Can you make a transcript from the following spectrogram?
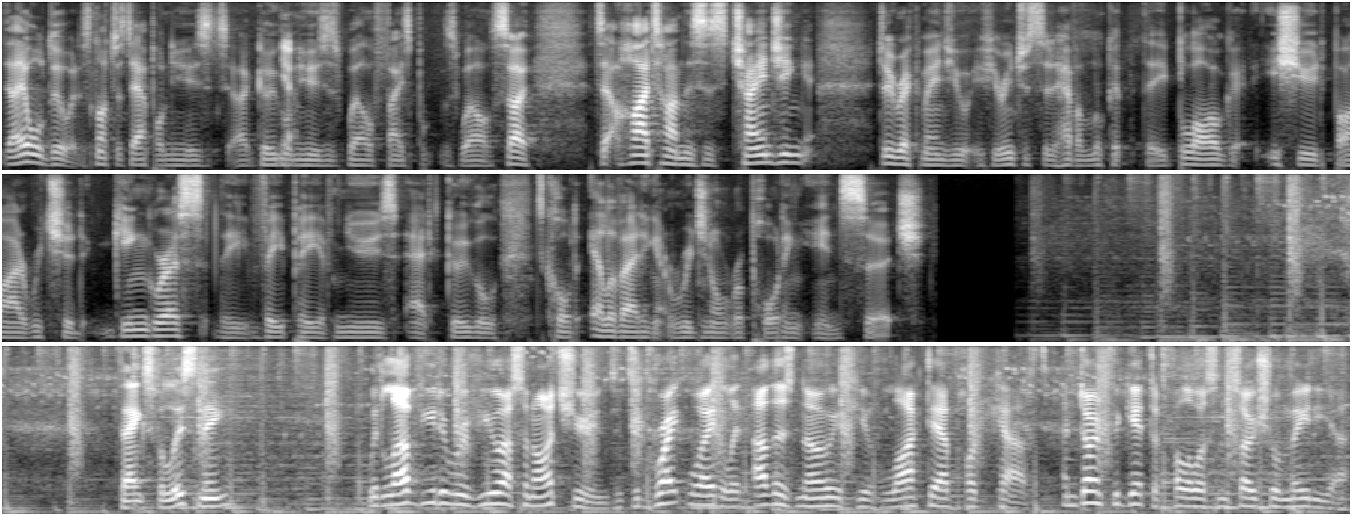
they all do it. It's not just Apple News, uh, Google Yeah. News as well, Facebook as well. So it's a high time this is changing. Do recommend you, if you're interested, have a look at the blog issued by Richard Gingras, the VP of News at Google. It's called Elevating Original Reporting in Search. Thanks for listening. We'd love you to review us on iTunes. It's a great way to let others know if you've liked our podcast. And don't forget to follow us on social media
